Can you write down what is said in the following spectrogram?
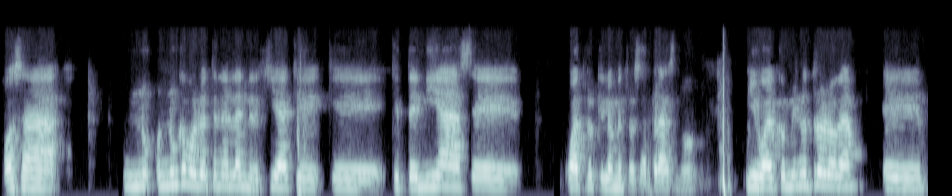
o sea, nunca volví a tener la energía que, que, que, tenía hace cuatro kilómetros atrás, ¿no? Igual con mi nutróloga, eh,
